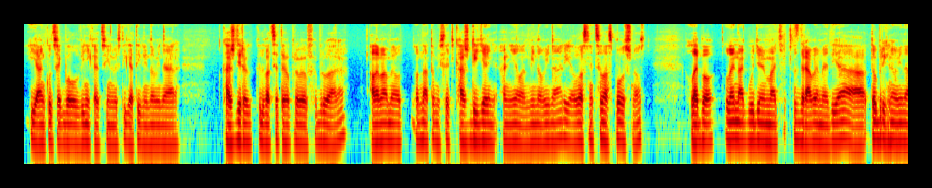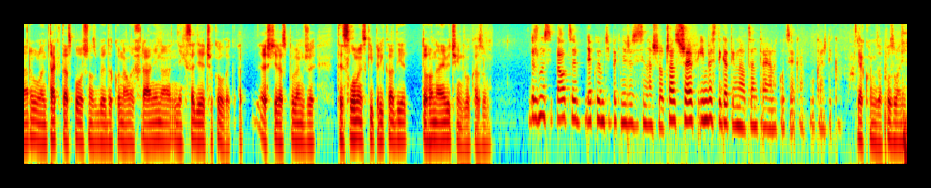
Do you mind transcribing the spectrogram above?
Jan Kuciak bol vynikajúci investigatívny novinár každý rok 21. februára ale máme od, od na to myslieť každý deň a nie len my novinári, ale vlastne celá spoločnosť. Lebo len ak budeme mať zdravé médiá a dobrých novinárov, len tak tá spoločnosť bude dokonale chránená, nech sa deje čokoľvek. A ešte raz poviem, že ten slovenský príklad je toho najväčším dôkazom. Držme si palce. Ďakujem ti pekne, že si si našiel čas. Šéf investigatívneho centra Jana Kuciaka. Lukáš Diko. Ďakujem za pozvanie.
